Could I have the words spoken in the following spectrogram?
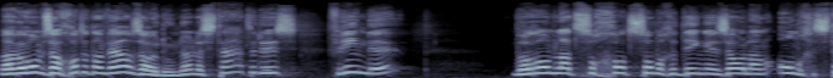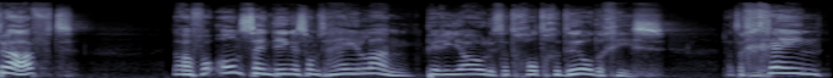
Maar waarom zou God het dan wel zo doen? Nou, dan staat er dus, vrienden, waarom laat God sommige dingen zo lang ongestraft? Nou, voor ons zijn dingen soms heel lang, periodes dat God geduldig is. Dat er geen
